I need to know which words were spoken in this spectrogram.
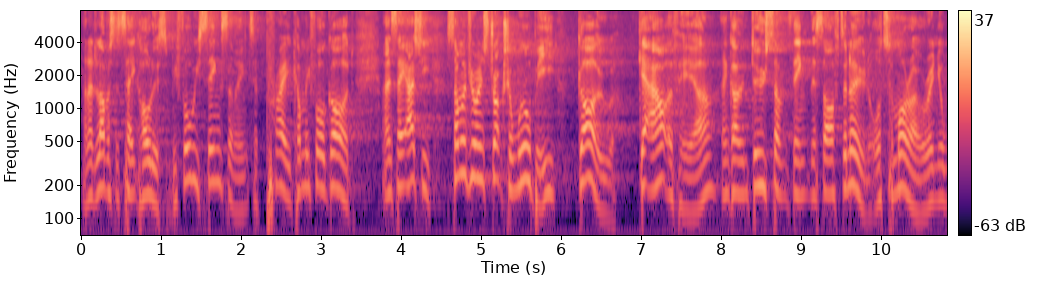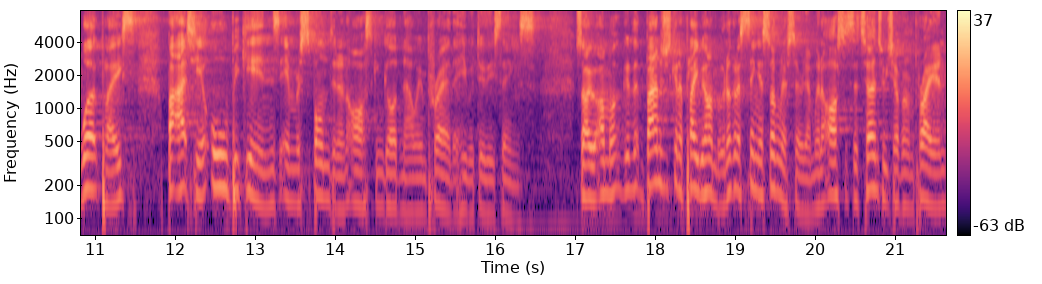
And I'd love us to take hold of this. Before we sing something, to pray, come before God and say, actually, some of your instruction will be go, get out of here and go and do something this afternoon or tomorrow or in your workplace. But actually, it all begins in responding and asking God now in prayer that He would do these things. So I'm, the band is just going to play behind, but we're not going to sing a song necessarily. I'm going to ask us to turn to each other and pray. And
